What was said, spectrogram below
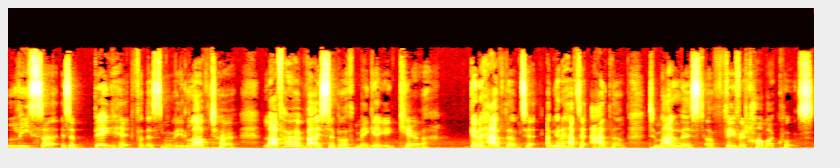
Lisa is a big hit for this movie. Loved her. Love her advice to both Megan and Kara. Gonna have them to I'm gonna have to add them to my list of favorite Hallmark quotes.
